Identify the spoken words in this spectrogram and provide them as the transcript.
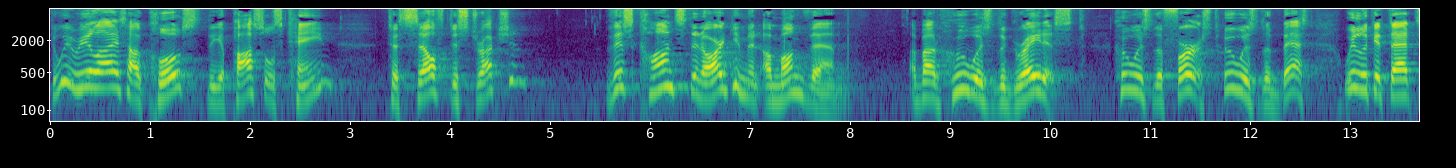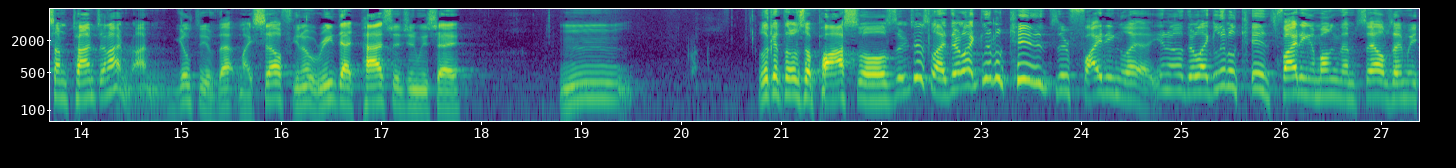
Do we realize how close the apostles came to self destruction? This constant argument among them about who was the greatest, who was the first, who was the best. We look at that sometimes, and I'm, I'm guilty of that myself. You know, read that passage and we say, hmm, look at those apostles. They're just like they're like little kids. They're fighting. You know, they're like little kids fighting among themselves, and we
